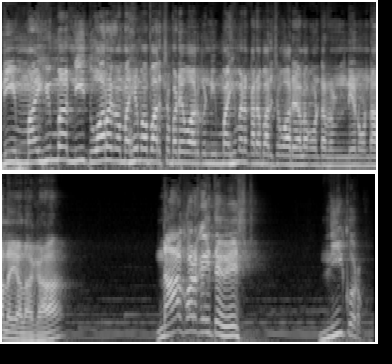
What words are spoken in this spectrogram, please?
నీ మహిమ నీ ద్వారంగా మహిమపరచబడేవారు నీ మహిమను కనబరచేవారు ఎలా ఉంటారని నేను ఉండాలి అలాగా నా కొరకైతే వేస్ట్. నీ కొరకు.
